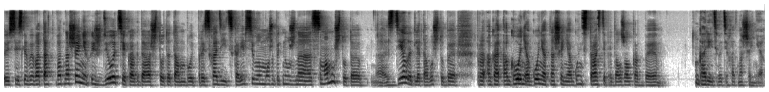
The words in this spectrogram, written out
То есть, если вы в отношениях и ждете, когда что-то там будет происходить, скорее всего, может быть, нужно самому что-то э, сделать для того, чтобы огонь, огонь отношений, огонь страсти продолжал как бы гореть в этих отношениях.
